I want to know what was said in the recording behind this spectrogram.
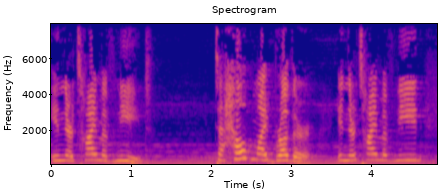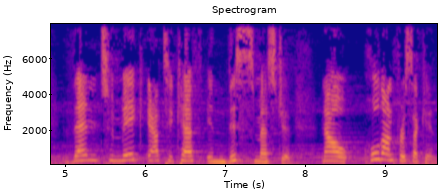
in their time of need, to help my brother in their time of need, than to make i'tikaf in this masjid. Now, hold on for a second.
